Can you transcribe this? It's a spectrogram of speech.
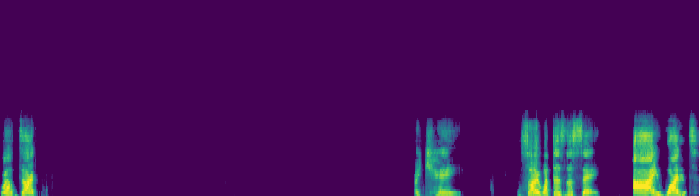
Well done. Okay. So, what does this say? I want.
